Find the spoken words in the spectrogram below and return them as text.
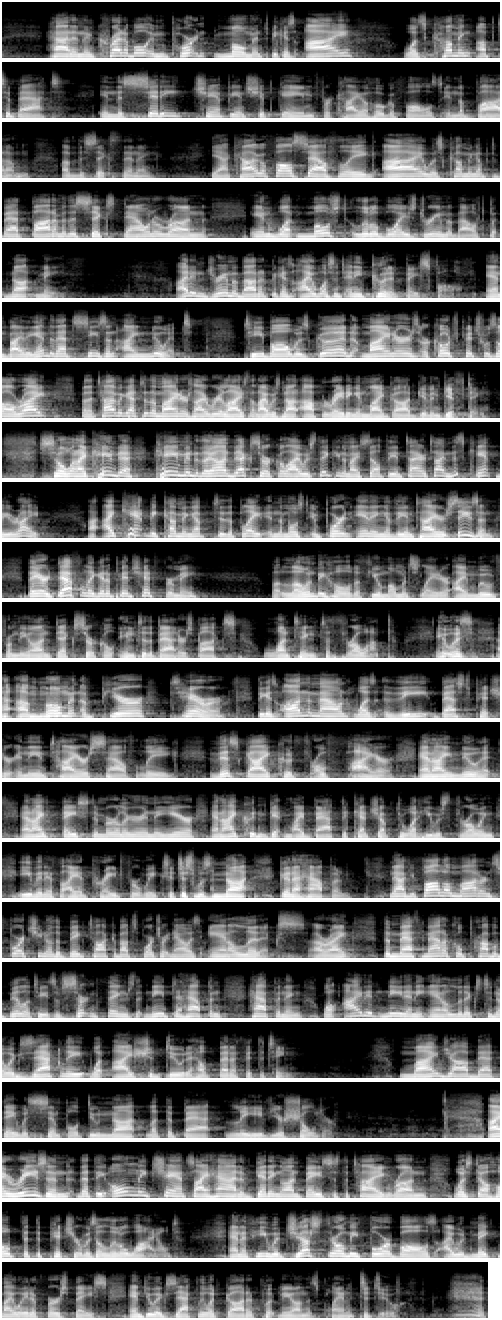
Had an incredible, important moment because I was coming up to bat in the city championship game for Cuyahoga Falls in the bottom of the sixth inning. Yeah, Cuyahoga Falls South League. I was coming up to bat, bottom of the sixth, down a run in what most little boys dream about, but not me. I didn't dream about it because I wasn't any good at baseball. And by the end of that season, I knew it. T ball was good, minors or coach pitch was all right. By the time I got to the minors, I realized that I was not operating in my God given gifting. So when I came, to, came into the on deck circle, I was thinking to myself the entire time, this can't be right. I, can't be coming up to the plate in the most important inning of the entire season. They are definitely going to pinch hit for me. But lo and behold, a few moments later, I moved from the on deck circle into the batter's box, wanting to throw up. It was a, a, moment of pure terror because on the mound was the best pitcher in the entire South League. This guy could throw fire, and I knew it. And I faced him earlier in the year, and I couldn't get my bat to catch up to what he was throwing, even if I had prayed for weeks. It just was not going to happen. Now, if you follow modern sports, you know the big talk about sports right now is analytics, all right? The mathematical probabilities of certain things that need to happen happening. Well, I didn't need any analytics to know exactly what I should do to help benefit the team. My job that day was simple do not let the bat leave your shoulder. I reasoned that the only chance I had of getting on base as the tying run was to hope that the pitcher was a little wild. And if he would just throw me four balls, I would make my way to first base and do exactly what God had put me on this planet to do.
